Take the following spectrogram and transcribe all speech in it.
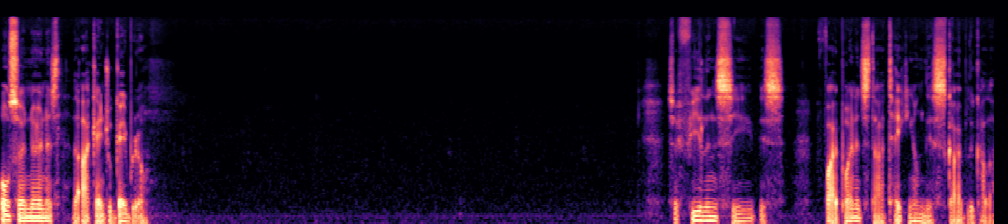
Also known as the Archangel Gabriel. So feel and see this five pointed star taking on this sky blue color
